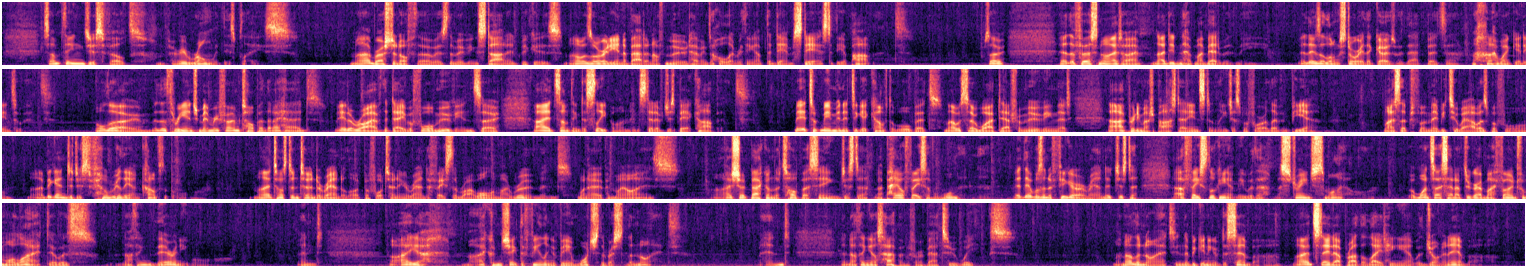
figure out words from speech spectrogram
something just felt very wrong with this place. I brushed it off, though, as the moving started, because I was already in a bad enough mood having to haul everything up the damn stairs to the apartment. So, at the first night, I, I didn't have my bed with me. There's a long story that goes with that, but uh, I won't get into it. Although, the 3 inch memory foam topper that I had, it arrived the day before move in, so I had something to sleep on instead of just bare carpet. It took me a minute to get comfortable, but I was so wiped out from moving that I pretty much passed out instantly just before 11 pm. I slept for maybe two hours before I began to just feel really uncomfortable. I tossed and turned around a lot before turning around to face the right wall in my room, and when I opened my eyes, I shot back on the topper, seeing just a, a pale face of a woman. There wasn't a figure around it, just a, a face looking at me with a, a strange smile. But once I sat up to grab my phone for more light, there was nothing there anymore. And I, uh, I couldn't shake the feeling of being watched the rest of the night. And nothing else happened for about two weeks. Another night, in the beginning of December, I had stayed up rather late hanging out with John and Amber.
